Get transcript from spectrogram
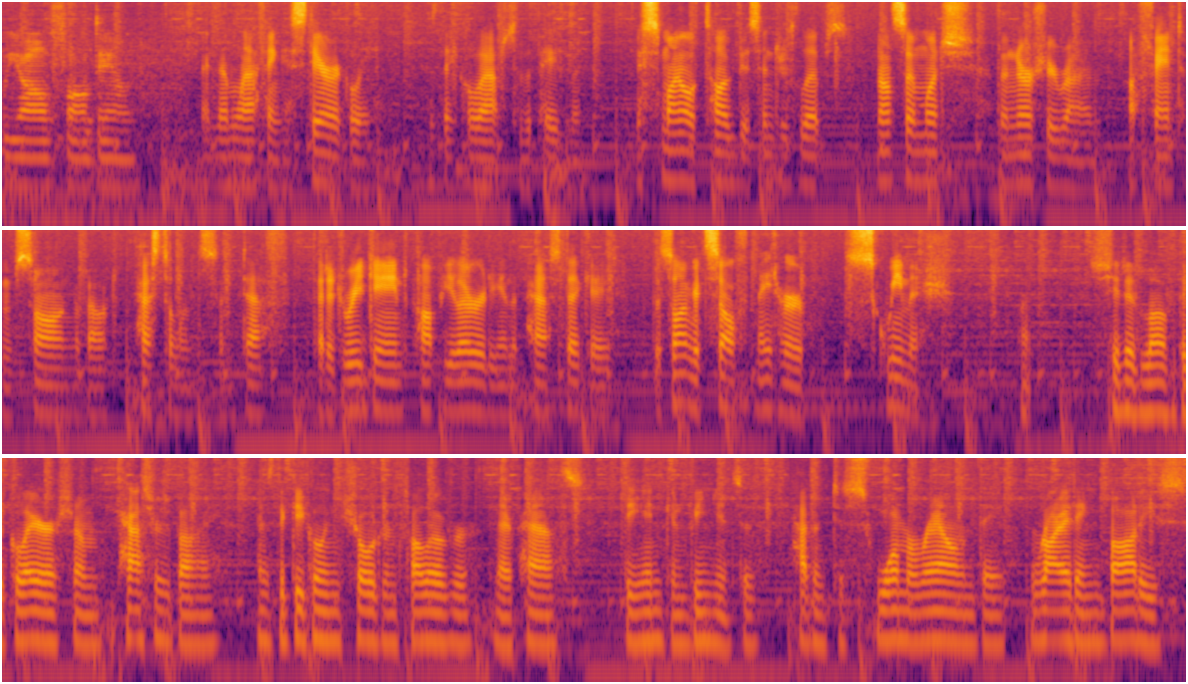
we all fall down, and then laughing hysterically as they collapsed to the pavement. A smile tugged at Cinder's lips, not so much the nursery rhyme, a phantom song about pestilence and death that had regained popularity in the past decade. The song itself made her squeamish. But she did love the glares from passersby as the giggling children fell over in their paths. The inconvenience of having to swarm around the writhing bodies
